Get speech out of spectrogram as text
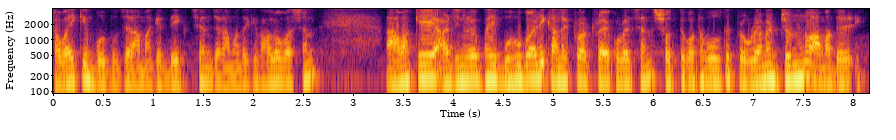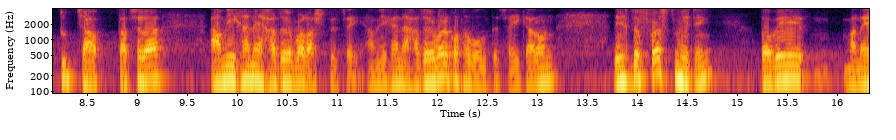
সবাইকে বলব যারা আমাকে দেখছেন, যারা আমাদেরকে ভালোবাসেন, আমাকে আর্জুন রব ভাই বহুবারই কানেক্ট করার ট্রাই করেছেন। সত্য কথা বলতে প্রোগ্রামের জন্য আমাদের একটু চাপ, তাছাড়া আমি এখানে হাজারবার আসতে চাই, আমি এখানে হাজারবার কথা বলতে চাই, কারণ this is the first meeting তবে মানে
